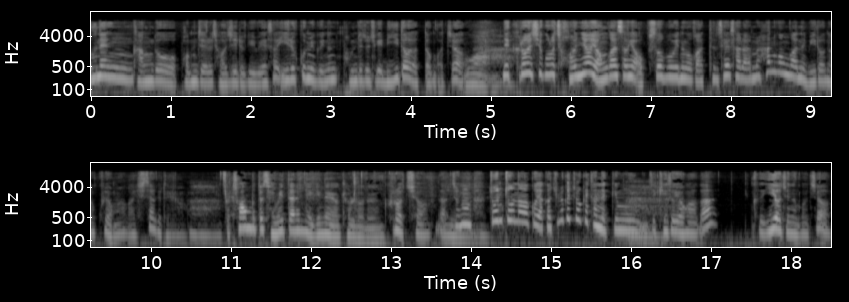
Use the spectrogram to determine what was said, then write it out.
은행 강도 범죄를 저지르기 위해서 이를 꾸미고 있는 범죄 조직의 리더였던 거죠. 와. 근데 그런 식으로 전혀 연관성이 없어 보이는 것 같은 세 사람을 한 공간에 밀어넣고 영화가 시작이 돼요. 아, 그러니까 처음부터 재밌다는 얘기네요, 결론은. 그렇죠. 나- 예. 좀 쫀쫀하고 약간 쫄깃쫄깃한 느낌으로 이제 계속 영화가 그 이어지는 거죠.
